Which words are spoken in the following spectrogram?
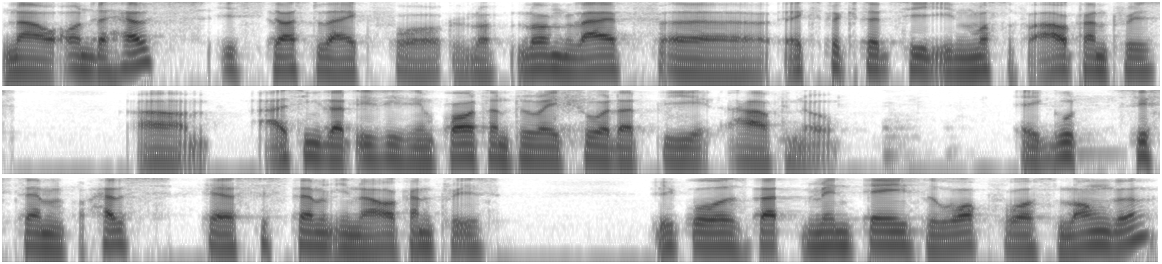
Now, on the health, it's just like for long life uh, expectancy in most of our countries. Um, I think that it is important to make sure that we have, you know, a good system, health care system in our countries, because that maintains the workforce longer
